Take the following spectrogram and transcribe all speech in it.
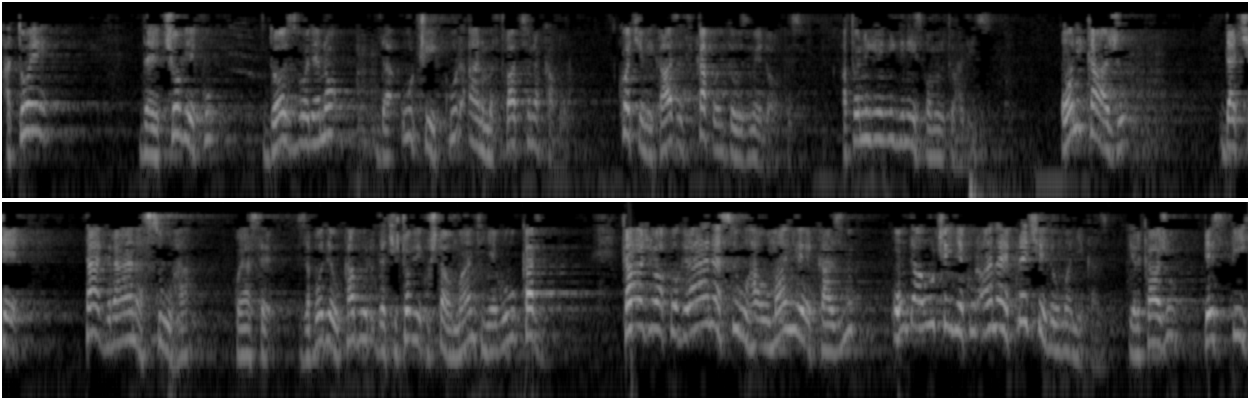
A to je da je čovjeku dozvoljeno da uči Kur'an mrtvacu na kaburu. Ko će mi kazati kako on to uzme dokaz? A to nigdje, nigdje nije spomenuto u hadisu. Oni kažu da će ta grana suha koja se zabode u kabur, da će čovjeku šta umanjiti njegovu kaznu. Kažu, ako grana suha umanjuje kaznu, onda učenje Kur'ana je preće da umanji kaznu. Jer kažu, tespih,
